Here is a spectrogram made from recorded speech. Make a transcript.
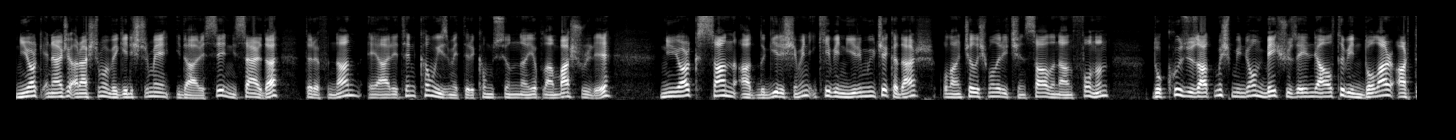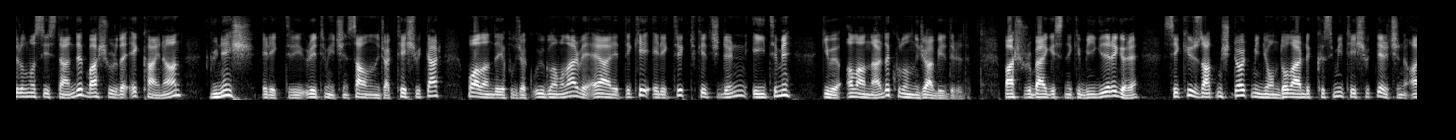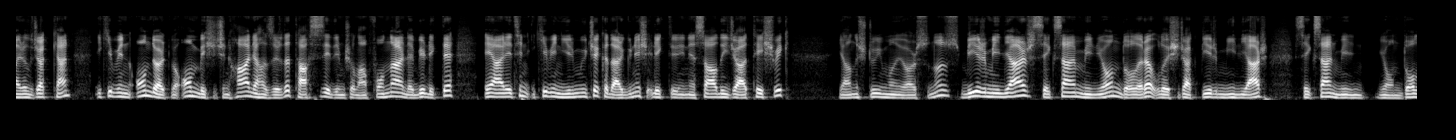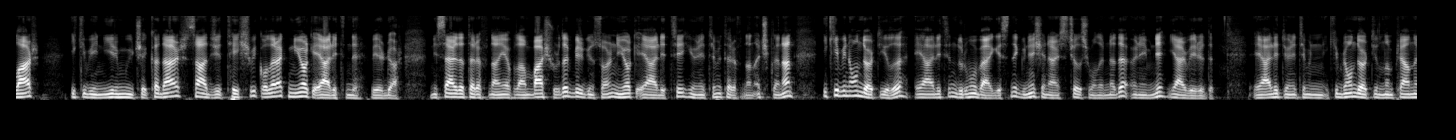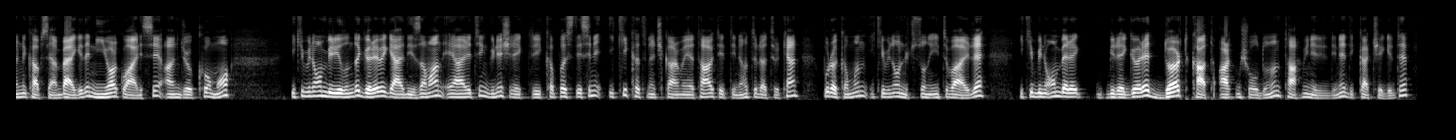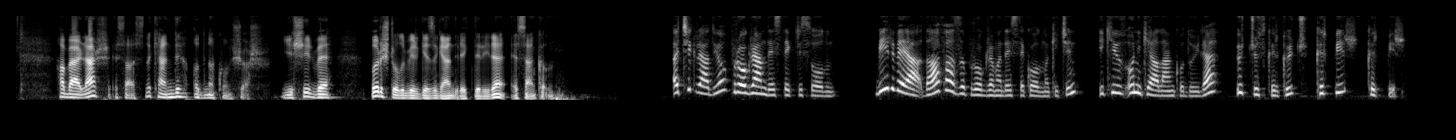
New York Enerji Araştırma ve Geliştirme İdaresi NISERDA tarafından eyaletin kamu hizmetleri komisyonuna yapılan başvuru ile New York Sun adlı girişimin 2023'e kadar olan çalışmalar için sağlanan fonun 960 milyon 556 bin dolar arttırılması istendi. Başvuruda ek kaynağın güneş elektriği üretimi için sağlanacak teşvikler, bu alanda yapılacak uygulamalar ve eyaletteki elektrik tüketicilerinin eğitimi gibi alanlarda kullanılacağı bildirildi. Başvuru belgesindeki bilgilere göre 864 milyon dolarlık kısmi teşvikler için ayrılacakken 2014 ve 15 için hali hazırda tahsis edilmiş olan fonlarla birlikte eyaletin 2023'e kadar güneş elektriğine sağlayacağı teşvik yanlış duymuyorsunuz 1 milyar 80 milyon dolara ulaşacak 1 milyar 80 milyon dolar 2023'e kadar sadece teşvik olarak New York eyaletinde veriliyor. NISERDA tarafından yapılan başvuruda bir gün sonra New York eyaleti yönetimi tarafından açıklanan 2014 yılı eyaletin durumu belgesinde güneş enerjisi çalışmalarına da önemli yer verildi. Eyalet yönetiminin 2014 yılının planlarını kapsayan belgede New York valisi Andrew Cuomo, 2011 yılında göreve geldiği zaman eyaletin güneş elektriği kapasitesini iki katına çıkarmaya taahhüt ettiğini hatırlatırken bu rakamın 2013 sonu itibariyle 2011'e göre 4 kat artmış olduğunun tahmin edildiğine dikkat çekildi. Haberler esasında kendi adına konuşuyor. Yeşil ve barış dolu bir gezegen dilekleriyle esen kalın. Açık Radyo program destekçisi olun. Bir veya daha fazla programa destek olmak için 212 alan koduyla 343 41 41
